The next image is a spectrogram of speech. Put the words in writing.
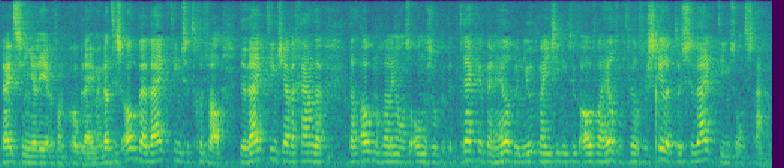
bij het signaleren van problemen. En dat is ook bij wijkteams het geval. De wijkteams, ja, we gaan dat ook nog wel in onze onderzoeken betrekken. Ik ben heel benieuwd, maar je ziet natuurlijk overal heel veel, veel verschillen tussen wijkteams ontstaan.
